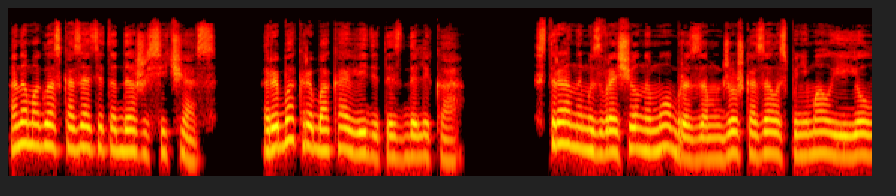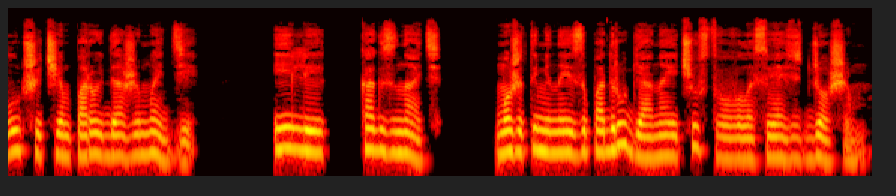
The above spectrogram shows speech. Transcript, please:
Она могла сказать это даже сейчас. Рыбак рыбака видит издалека. Странным извращенным образом Джош, казалось, понимал ее лучше, чем порой даже Мэдди. Или, как знать, может, именно из-за подруги она и чувствовала связь с Джошем.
